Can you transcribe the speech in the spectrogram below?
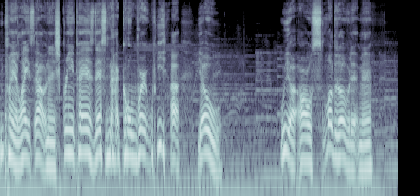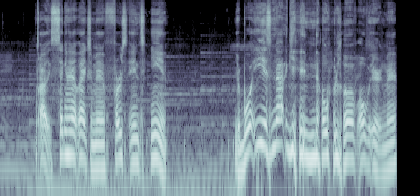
you playing lights out and then screen pass, that's not gonna work. We are, yo, we are all smothered over that, man. All right, second half action, man. First and 10. Your boy E is not getting no love over here, man.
